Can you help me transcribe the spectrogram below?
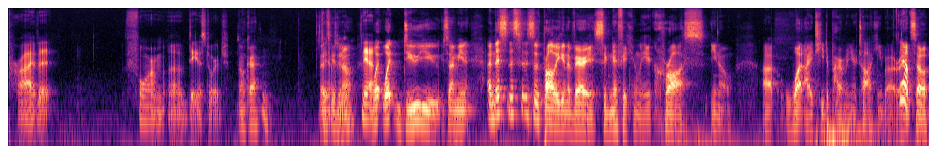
private form of data storage. Okay. That's good to know. Yeah. What what do you? So I mean, and this this, this is probably going to vary significantly across you know uh, what IT department you're talking about, right? Yep. So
